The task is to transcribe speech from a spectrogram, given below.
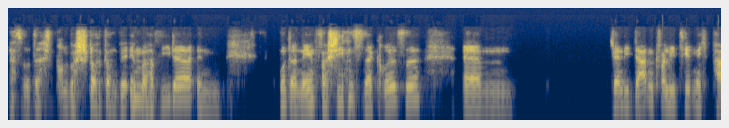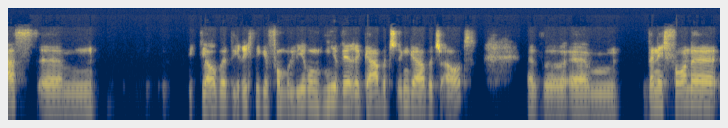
Also darüber stolpern wir immer wieder in Unternehmen verschiedenster Größe. Ähm, wenn die Datenqualität nicht passt, ähm, ich glaube, die richtige Formulierung hier wäre Garbage in, Garbage out. Also ähm, wenn ich vorne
